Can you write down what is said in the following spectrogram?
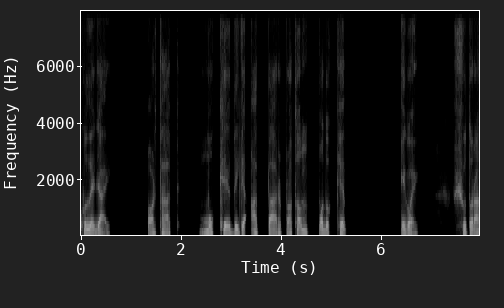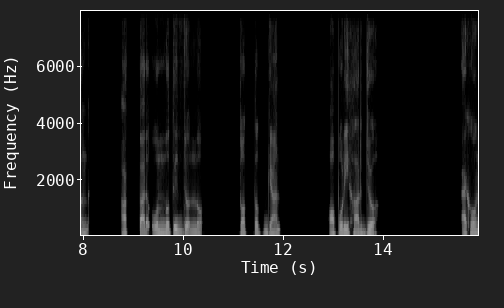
খুলে যায়। অর্থাৎ মুখ্যের দিকে আত্মার প্রথম পদক্ষেপ এগোয়। সুতরাং আত্মার উন্নতির জন্য তত্ত্বজ্ঞান অপরিহার্য। এখন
